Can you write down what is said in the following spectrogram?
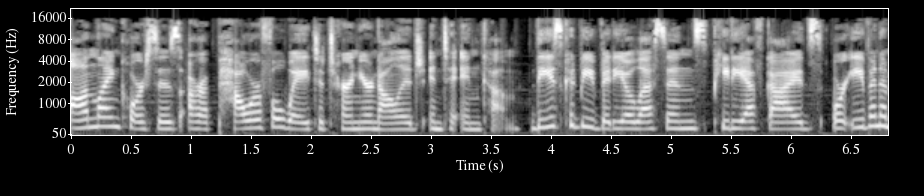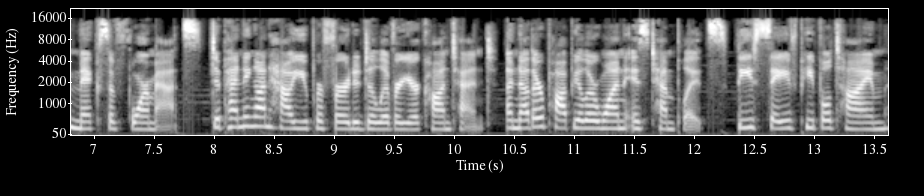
Online courses are a powerful way to turn your knowledge into income. These could be video lessons, PDF guides, or even a mix of formats, depending on how you prefer to deliver your content. Another popular one is templates. These save people time,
